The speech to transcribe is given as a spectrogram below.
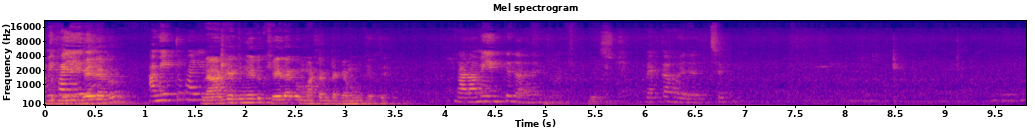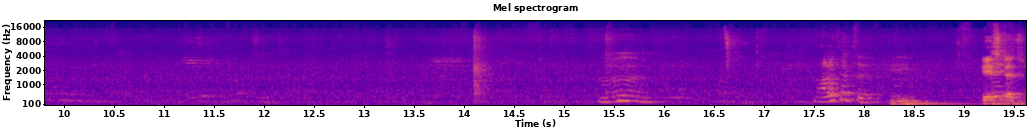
আমি খাইয়ে খেয়ে দেখো। আমি একটু খাই না আগে তুমি একটু খেয়ে দেখো মাটনটা কেমন খেতে। না আমি এদিকে দাঁড়াই। বেশ ব্যাকা হয়ে যাচ্ছে। হুম। ভালো খেতে। হুম। টেস্ট আছে।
